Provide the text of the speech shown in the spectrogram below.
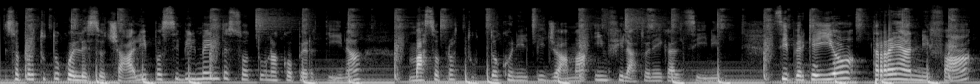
soprattutto quelle sociali, possibilmente sotto una copertina ma soprattutto con il pigiama infilato nei calzini. Sì, perché io tre anni fa,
